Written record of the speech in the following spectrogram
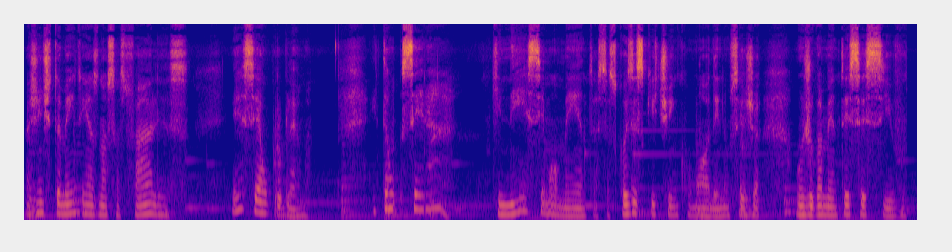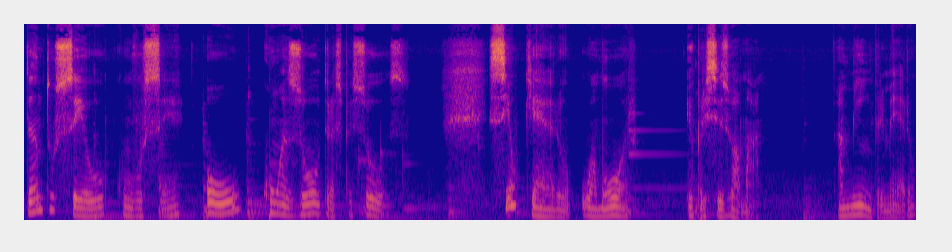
a gente também tem as nossas falhas, esse é o problema. Então, será que nesse momento essas coisas que te incomodem não seja um julgamento excessivo, tanto seu com você ou com as outras pessoas. Se eu quero o amor, eu preciso amar a mim primeiro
